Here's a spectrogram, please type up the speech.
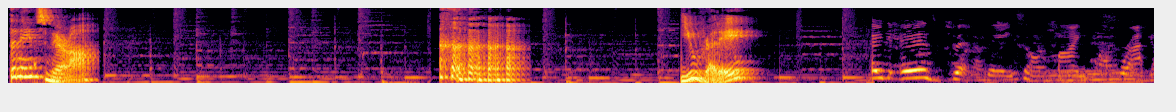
The name's Mira. you ready? It is based on Minecraft.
